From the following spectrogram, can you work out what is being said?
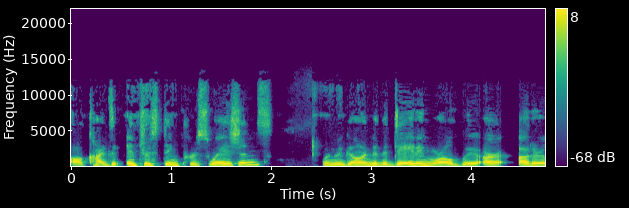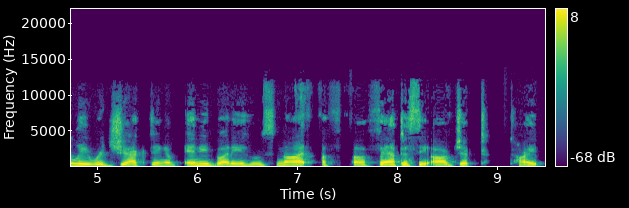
all kinds of interesting persuasions. When we go into the dating world, we are utterly rejecting of anybody who's not a, a fantasy object type,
